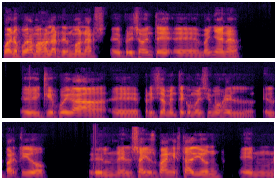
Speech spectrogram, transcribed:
Bueno, pues vamos a hablar del Monarchs eh, precisamente eh, mañana, eh, que juega precisamente, como decimos, el, el partido en el Sayos Bank Stadium en,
